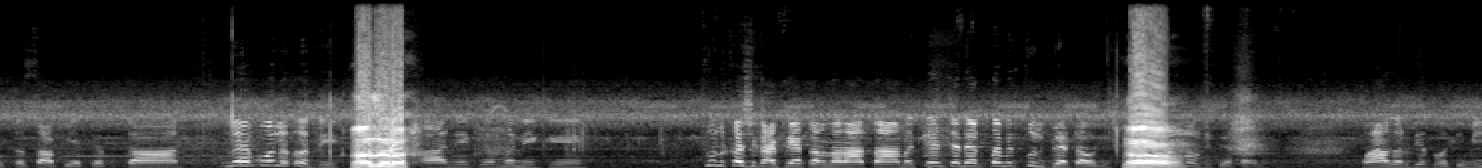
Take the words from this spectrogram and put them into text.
इथं साप येतात का? लय बोलत होती. हा जरा. आणि एक म्हणे की चूल कशी काय पेटवणार आता? मग त्यांच्या देखता मी चूल पेटवली. हा. नव्हती पेटवली वाघर देत होती मी.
